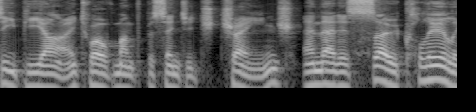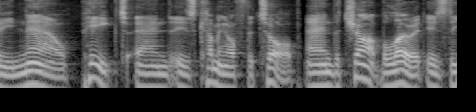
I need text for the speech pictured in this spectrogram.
CPI, 12 month percentage change, and that is so clearly now peaked and is coming off the top. And the chart below it is the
